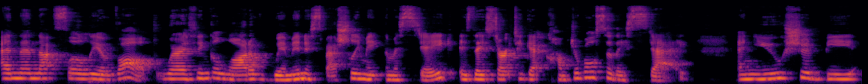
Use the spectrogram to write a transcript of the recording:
And then that slowly evolved, where I think a lot of women, especially, make the mistake is they start to get comfortable, so they stay. And you should be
